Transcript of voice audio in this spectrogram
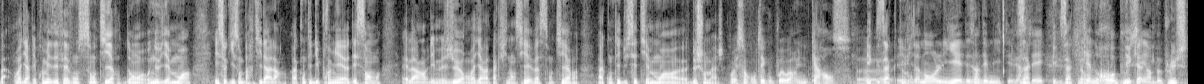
bah, on va dire que les premiers effets vont se sentir dans, au 9e mois, et ceux qui sont partis là, là, à compter du 1er décembre, eh ben, les mesures, on va dire l'impact financier va se sentir à compter du 7e mois euh, de chômage. Oui, sans compter que vous pouvez avoir une carence, euh, évidemment, liée à des indemnités versées, qui viennent repousser un peu plus,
